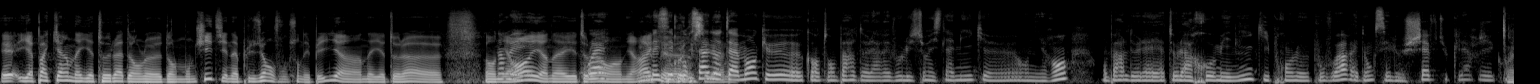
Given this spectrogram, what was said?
Il n'y a pas qu'un ayatollah dans le, dans le monde chiite, il y en a plusieurs en fonction des pays. Il y a un ayatollah euh, en Non, Iran, mais- il y a un ayatollah Ouais, en Irak. Mais c'est pour ça notamment que euh, quand on parle de la révolution islamique euh, en Iran, on parle de l'ayatollah Khomeini qui prend le pouvoir et donc c'est le chef du clergé. quoi.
